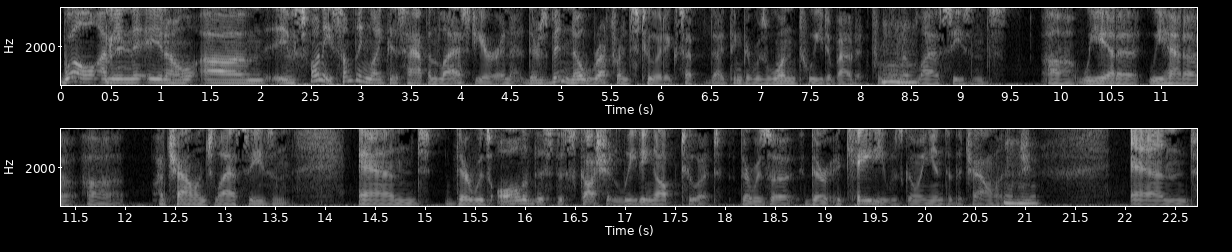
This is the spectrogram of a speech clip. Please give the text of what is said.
Well, I mean, you know, um, it was funny. Something like this happened last year, and there's been no reference to it except I think there was one tweet about it from one of last season's. Uh, we had a we had a, a a challenge last season, and there was all of this discussion leading up to it. There was a there. Katie was going into the challenge, and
